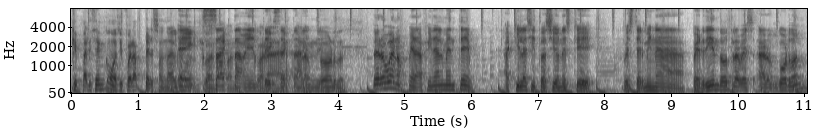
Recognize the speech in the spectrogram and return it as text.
Que parecían como si fuera personal con, Exactamente, con exactamente. Gordon. Pero bueno, mira, finalmente aquí la situación es que pues termina perdiendo otra vez Aaron Gordon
